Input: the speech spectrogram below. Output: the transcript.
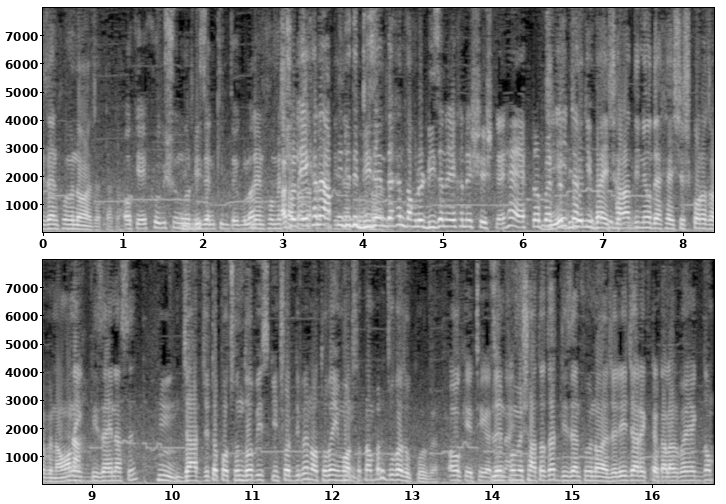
ডিজাইন ফোমে নয় হাজার টাকা। ওকে খুবই সুন্দর ডিজাইন কিন্তু এগুলো। আসলে এখানে আপনি যদি ডিজাইন দেখেন তাহলে ডিজাইনের এখানে শেষ নেই। হ্যাঁ পর একটা ডিজাইন কি ভাই? সারা দিনেও দেখাই শেষ করা যাবে না। অনেক ডিজাইন আছে। যার যেটা পছন্দ হবে স্ক্রিনশট দিবেন অথবা এই হোয়াটসঅ্যাপ নাম্বারে যোগাযোগ করবেন। ওকে ঠিক আছে প্লেন সাত হাজার ডিজাইন ফোমে নয় হাজার। এই যে আরেকটা কালার ভাই একদম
